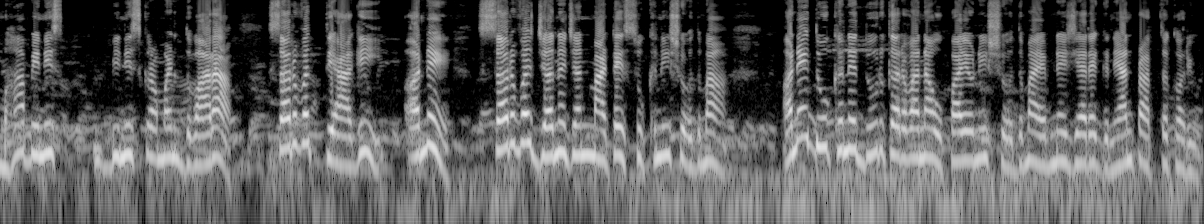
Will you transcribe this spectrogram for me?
મહાબિનિસ, બિનિષ્ક્રમણ દ્વારા સર્વ ત્યાગી અને સર્વ જન જન માટે સુખની શોધમાં અને દુઃખને દૂર કરવાના ઉપાયોની શોધમાં એમને જ્યારે જ્ઞાન પ્રાપ્ત કર્યું.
